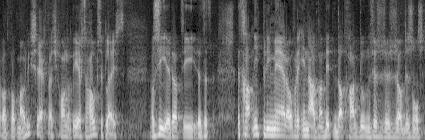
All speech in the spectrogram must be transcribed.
wat, wat Maurice zegt. Als je gewoon het eerste hoofdstuk leest, dan zie je dat, die, dat het, het gaat niet primair over de inhoud. Nou, dit en dat ga ik doen, zus en zus zo. Dit ons.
